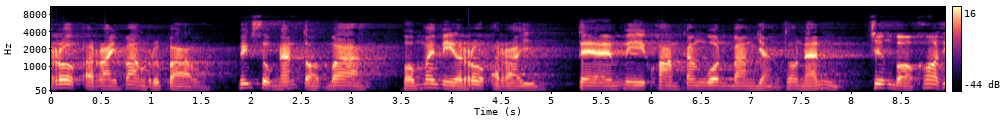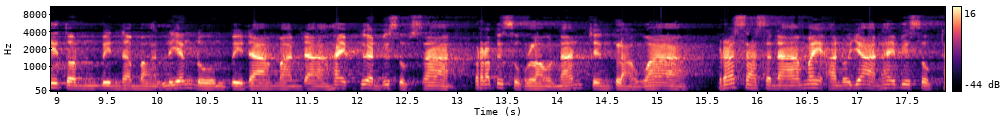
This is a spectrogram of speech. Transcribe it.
โรคอะไรบ้างหรือเปล่าภิกษุนั้นตอบว่า ผมไม่มีโรคอะไร แต่มีความกังวลบางอย่างเท่านั้น จึงบอกข้อที่ตนบินทบาทเลี้ยงดูบิดามารดาให้เพื่อนภิกษุทราบพระภิกษุเหล่านั้นจึงกล่าวว่า พระศาสดาไม่อนุญาตให้ภิกษุท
